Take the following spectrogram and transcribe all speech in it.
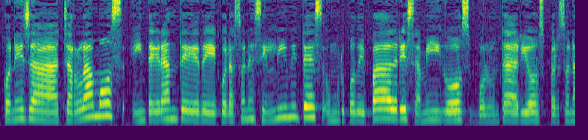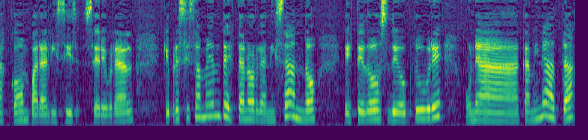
con ella charlamos, integrante de Corazones Sin Límites, un grupo de padres, amigos, voluntarios, personas con parálisis cerebral, que precisamente están organizando este 2 de octubre una caminata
